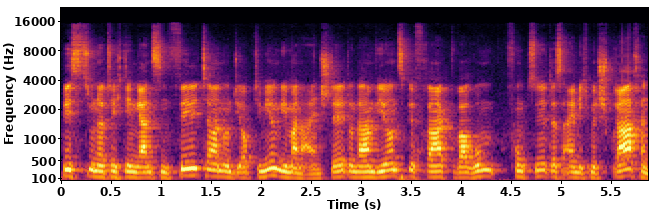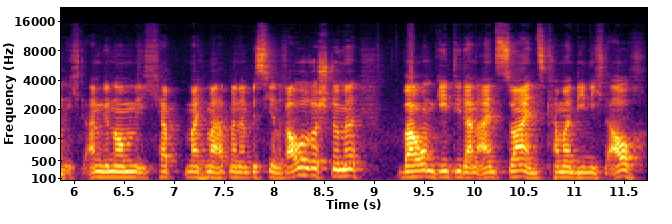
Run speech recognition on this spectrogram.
bis zu natürlich den ganzen Filtern und die Optimierung, die man einstellt. Und da haben wir uns gefragt, warum funktioniert das eigentlich mit Sprache nicht? Angenommen, ich habe manchmal hat man ein bisschen rauere Stimme. Warum geht die dann eins zu eins? Kann man die nicht auch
